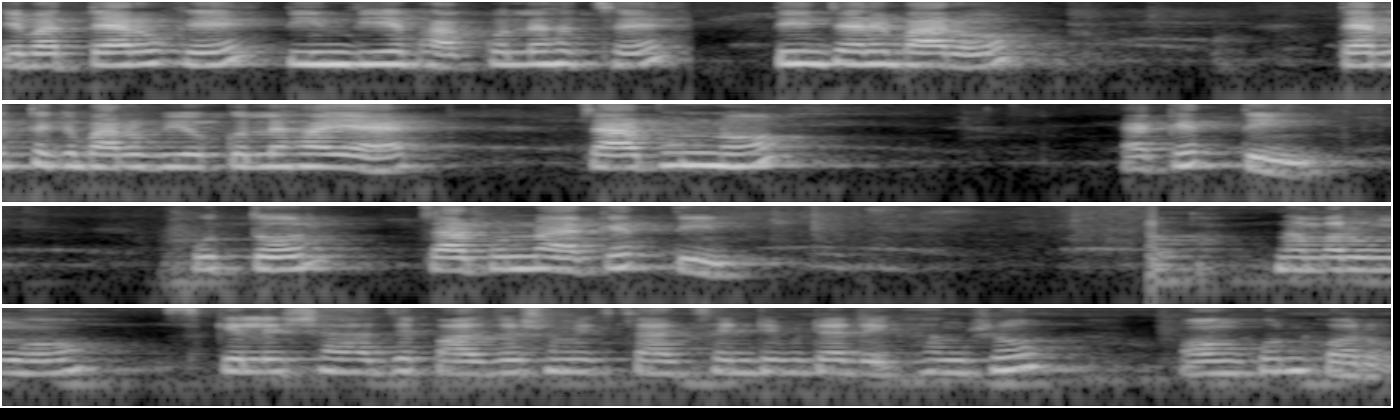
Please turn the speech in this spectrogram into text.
এবার তেরোকে তিন দিয়ে ভাগ করলে হচ্ছে তিন চারে বারো, তেরো থেকে বারো বিয়োগ করলে হয় এক, চার পূর্ণ একের তিন। উত্তর, চার পূর্ণ একের তিন। নাম্বার উঙ্গ স্কেলের সাহায্যে পাঁচ দশমিক চার সেন্টিমিটার রেখাংশ অঙ্কন করো।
